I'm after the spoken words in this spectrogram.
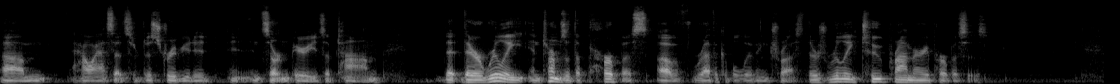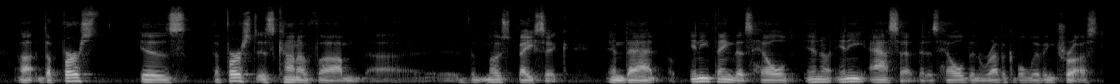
um, how assets are distributed in, in, certain periods of time. That there are really, in terms of the purpose of revocable living trust, there's really two primary purposes. Uh, the first is the first is kind of um, uh, the most basic in that anything that's held in a, any asset that is held in revocable living trust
